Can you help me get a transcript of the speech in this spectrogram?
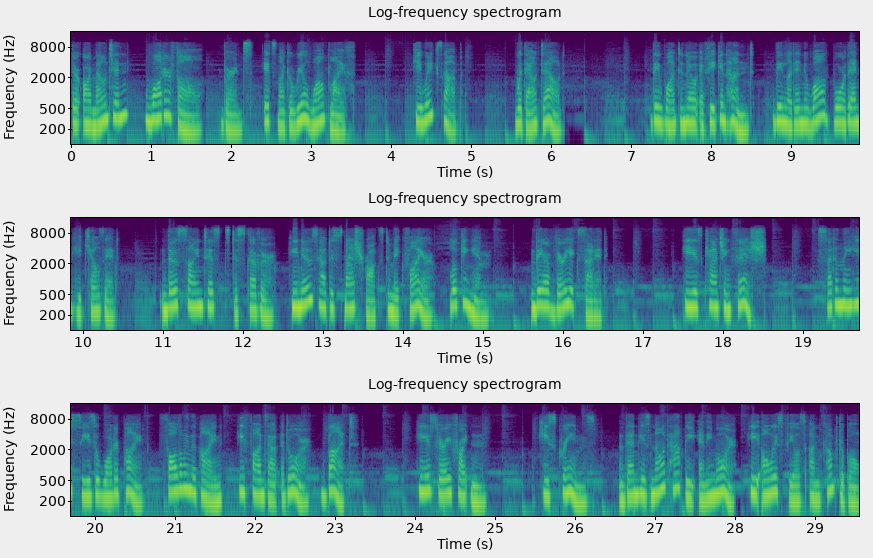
There are mountain, waterfall, birds. It's like a real wildlife. He wakes up. Without doubt. They want to know if he can hunt. They let in a wild boar then he kills it. Those scientists discover he knows how to smash rocks to make fire. Looking him. They are very excited. He is catching fish. Suddenly he sees a water pipe. Following the pine, he finds out a door, but he is very frightened. He screams. Then he's not happy anymore. He always feels uncomfortable.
